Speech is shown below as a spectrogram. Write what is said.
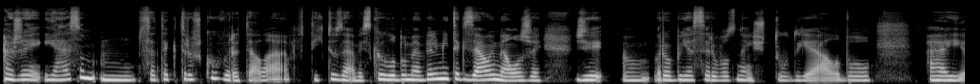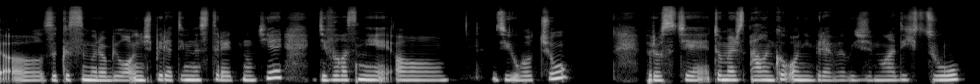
A že ja som mm, sa tak trošku vrtala v týchto záväzkoch, lebo ma veľmi tak zaujímalo, že, že um, robia sa rôzne štúdie alebo aj o, som robilo inšpiratívne stretnutie, kde vlastne o, z Juvoču Proste Tomáš s Alenkou, oni vraveli, že mladí chcú,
